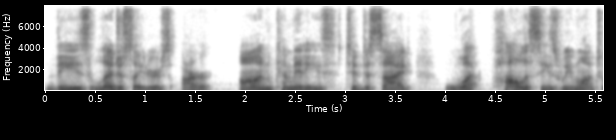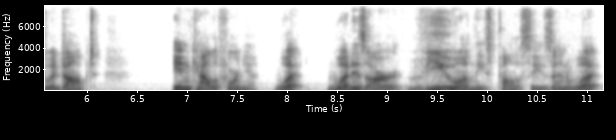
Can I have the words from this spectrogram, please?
These legislators are on committees to decide what policies we want to adopt in California. What what is our view on these policies and what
